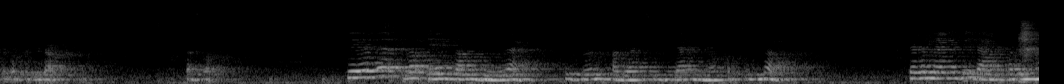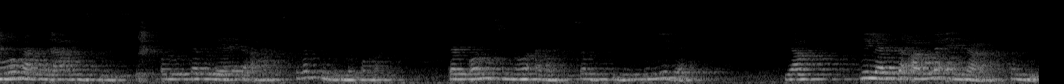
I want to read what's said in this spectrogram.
så godt dere kan. Der Dere var en gang døde på grunn av deres misgjerninger og synder. Dere levde i dem på den nåværende verdens vis og lot dere lede av herskeren i himmelrommet, den ånd som nå er virksom i de ulydige. Ja, vi levde alle en gang som de.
